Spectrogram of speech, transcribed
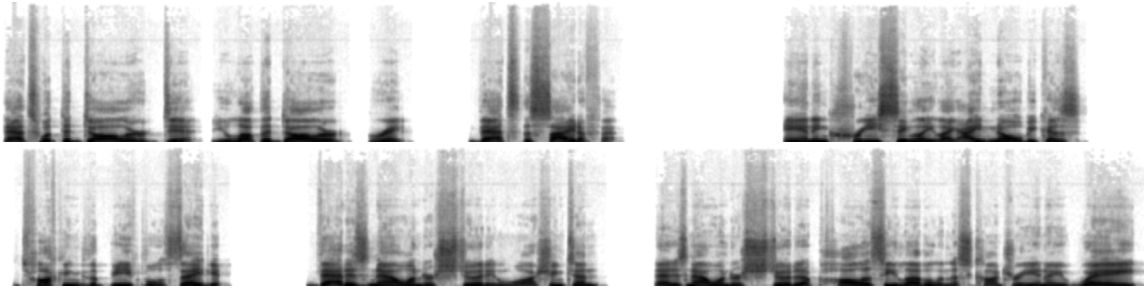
That's what the dollar did. You love the dollar, great. That's the side effect. And increasingly, like I know because talking to the people saying it, that is now understood in Washington. That is now understood at a policy level in this country in a way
